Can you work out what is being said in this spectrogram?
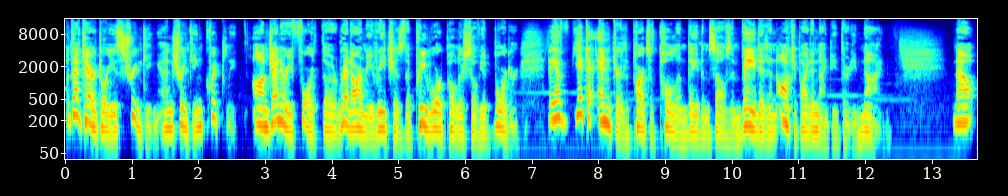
But that territory is shrinking, and shrinking quickly. On January 4th, the Red Army reaches the pre war Polish Soviet border. They have yet to enter the parts of Poland they themselves invaded and occupied in 1939. Now,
